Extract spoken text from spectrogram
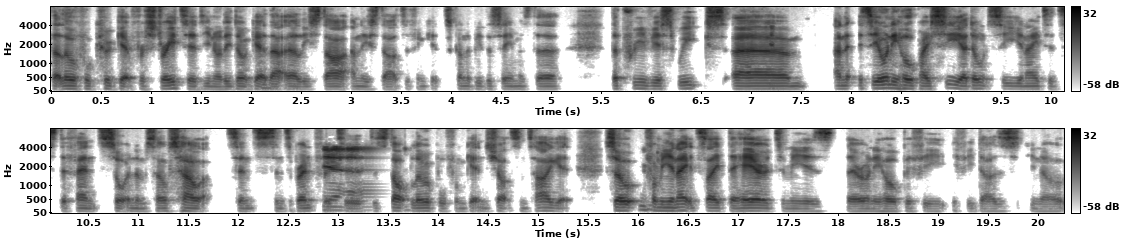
that Liverpool could get frustrated. You know, they don't get that mm-hmm. early start and they start to think it's going to be the same as the the previous weeks. Um, and it's the only hope I see. I don't see United's defense sorting themselves out since since Brentford yeah. to, to stop Liverpool from getting shots on target. So mm-hmm. from a United side, De Gea to me is their only hope if he if he does, you know,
